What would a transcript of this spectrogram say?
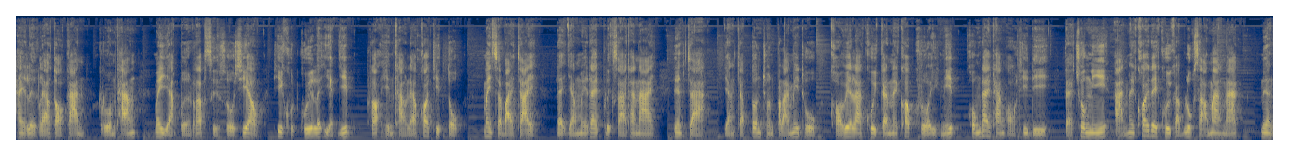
ให้เลิกแล้วต่อกัน รวมทั้งไม่อยากเปิดรับสื่อโซเชียลที่ขุดคุยละเอียดยิบ เพราะเห็นข่าวแล้วก็จิตตก ไม่สบายใจ และยังไม่ได้ปรึกษาทนาย เนื่องจากยังจับต้นชนปลายไม่ถูก ขอเวลาคุยกันในครอบครัวอีกนิด คงได้ทางออกที่ดี แต่ช่วงนี้อานไม่ค่อยได้คุยกับลูกสาวมากนัก เนื่อง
